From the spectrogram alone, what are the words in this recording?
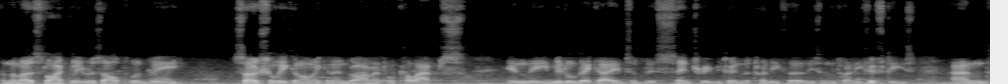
and the most likely result would be social, economic, and environmental collapse in the middle decades of this century between the 2030s and the 2050s. And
